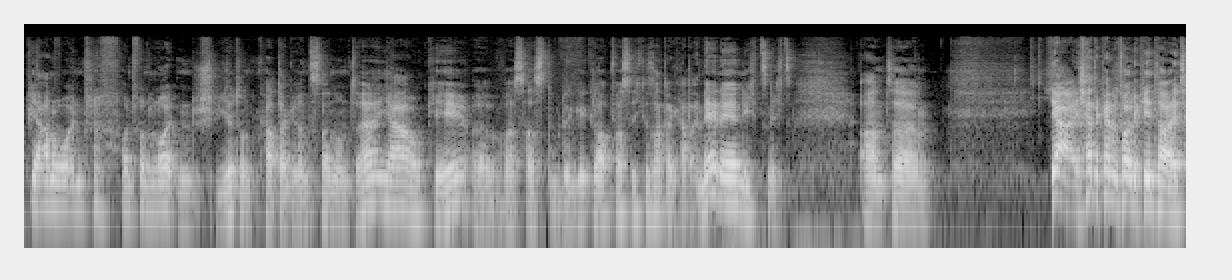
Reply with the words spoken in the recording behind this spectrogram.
Piano in Front von Leuten spielt und Carter grinst dann und äh, ja, okay, äh, was hast du denn geglaubt, was ich gesagt habe? Carter, nee, nee, nichts, nichts. Und ähm, ja, ich hatte keine tolle Kindheit.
